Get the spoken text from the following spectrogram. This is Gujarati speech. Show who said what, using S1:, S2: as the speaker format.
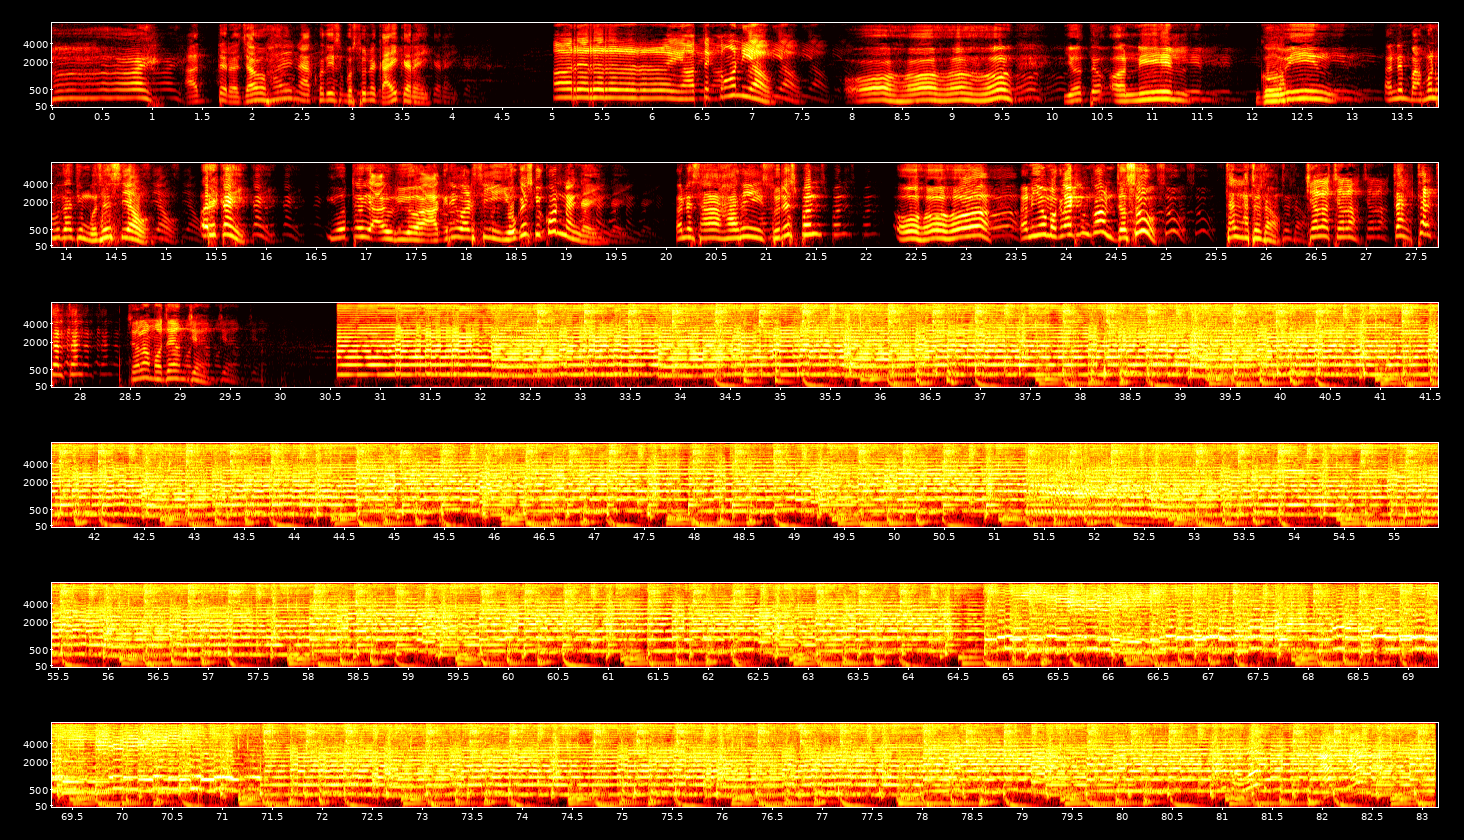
S1: હાય, આજ તે રજાઓ હાય ને આખો દિવસ બસુ ને કાંઈ કરે
S2: અરે રે રે रे रे यहाँ ते
S1: ઓહો હો હો. યો તો અનિલ ગોવિંદ અને બામણ બુદાથી મજે સી આવો. અરે કઈ? યો તો આવ યો આગરી યોગેશ કે કોણ નાંગાઈ? અને સા હારી સુરેશ પણ ઓહો હો. અને યો મગલાટીન કોણ? જસુ? ચાલ ના તો જાઓ.
S2: ચલો ચલો.
S1: ચાલ ચાલ ચાલ ચાલ.
S2: મજા આમ आमच्या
